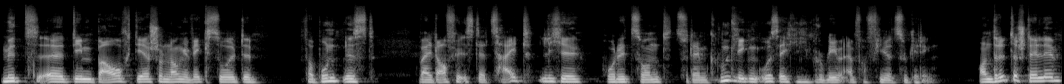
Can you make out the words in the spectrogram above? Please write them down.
mit äh, dem Bauch, der schon lange weg sollte, verbunden ist, weil dafür ist der zeitliche Horizont zu deinem grundlegenden ursächlichen Problem einfach viel zu gering. An dritter Stelle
